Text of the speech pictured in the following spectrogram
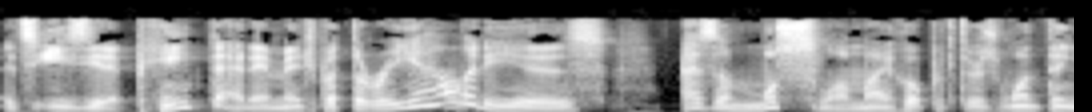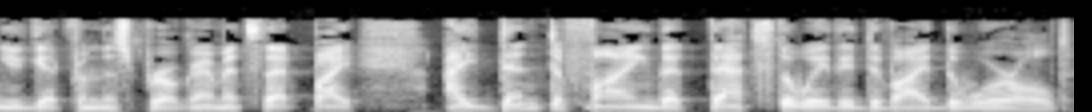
It's easy to paint that image, but the reality is as a Muslim, I hope if there's one thing you get from this program, it's that by identifying that that's the way they divide the world,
